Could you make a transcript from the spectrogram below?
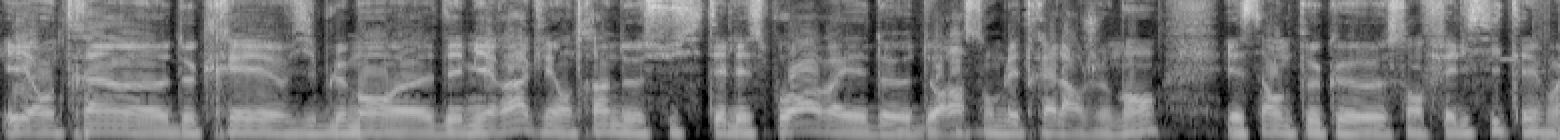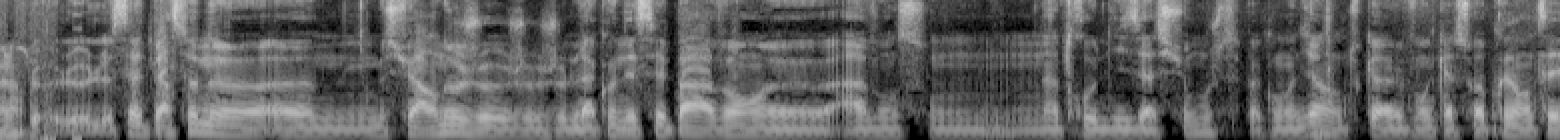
est en train euh, de créer euh, visiblement euh, des miracles, est en train de susciter l'espoir et de, de rassembler très largement. Et ça, on ne peut que s'en féliciter. Voilà. Le- le- cette personne, euh, euh, Monsieur Arnaud, je, je, je ne la connaissais pas avant euh, avant son intronisation, je sais pas comment dire, en tout cas avant qu'elle soit présentée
